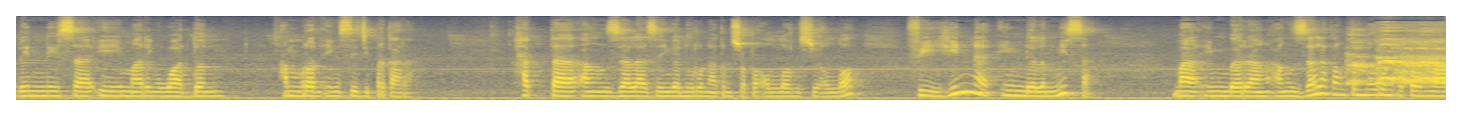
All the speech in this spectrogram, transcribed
Lin nisa'i maring wadon amron ing siji perkara. Hatta angzala sehingga nurunakan sapa Allah Allah fihinna ing dalam nisa ma ing barang angzala kang temurun atau ma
